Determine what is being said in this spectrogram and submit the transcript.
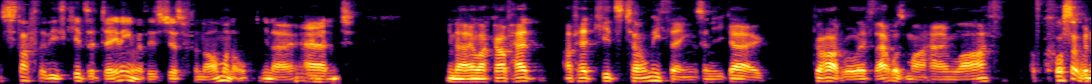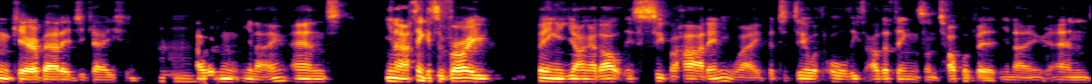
stuff that these kids are dealing with is just phenomenal, you know. Mhm. And you know, like I've had I've had kids tell me things, and you go, God, well, if that was my home life, of course I wouldn't care about education. Mm, I wouldn't, you know, and you know, I think it's a very being a young adult is super hard anyway, but to deal with all these other things on top of it, you know, and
